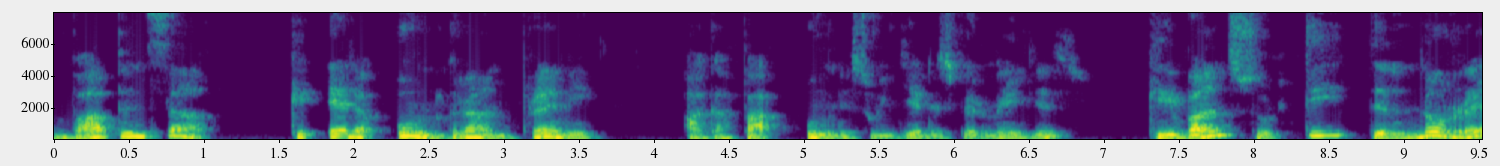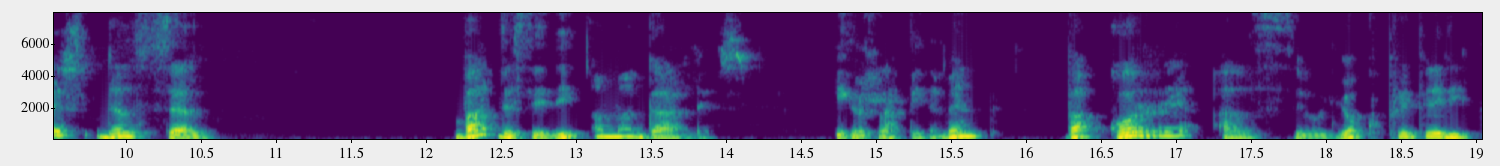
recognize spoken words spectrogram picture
va pensar que era un gran premi agafar unes ulleres vermelles que van sortir del no-res del cel. Va decidir amagar-les i ràpidament va córrer al seu lloc preferit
